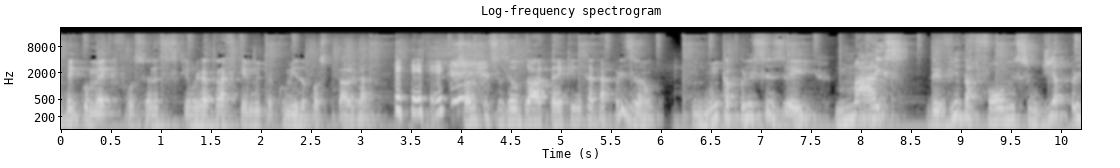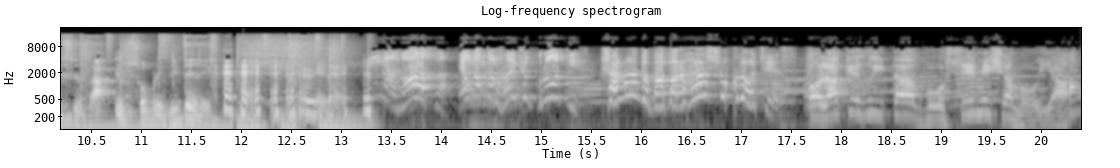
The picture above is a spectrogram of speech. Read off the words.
bem como é que funciona esse esquema. Eu já trafiquei muita comida para o hospital já. Só não precisei usar a técnica da prisão. Nunca precisei. Mas, devido à fome, se um dia precisar, eu sobreviverei. É verdade. Olá, querida, você me chamou, já?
